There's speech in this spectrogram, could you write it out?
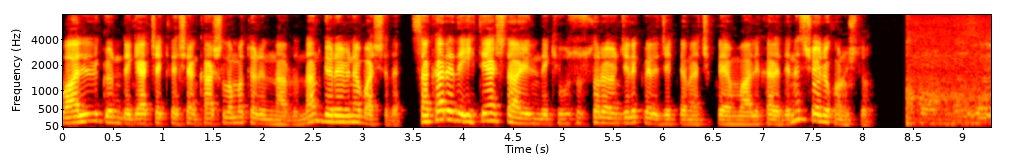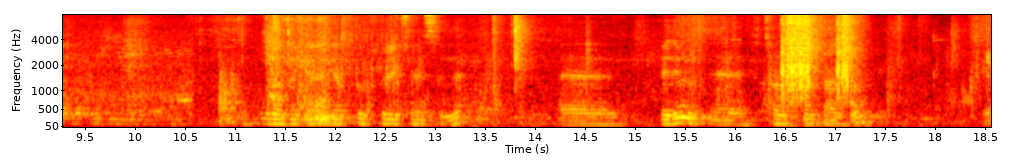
valilik önünde gerçekleşen karşılama töreninin ardından görevine başladı. Sakarya'da ihtiyaç dahilindeki hususlara öncelik vereceklerini açıklayan Vali Karadeniz şöyle konuştu. Burada görev yaptığım süre içerisinde eee, benim eee, çalışma tarzım eee,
